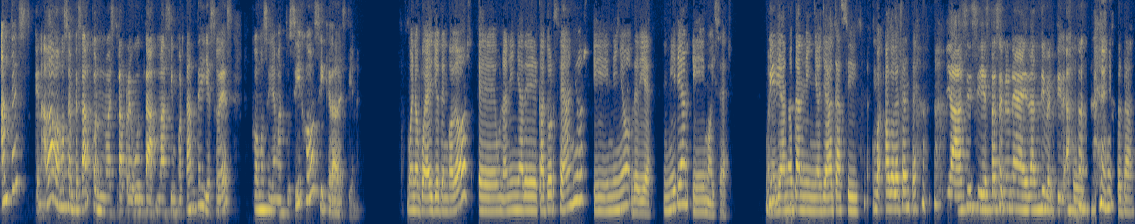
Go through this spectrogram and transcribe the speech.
antes que nada vamos a empezar con nuestra pregunta más importante y eso es, ¿cómo se llaman tus hijos y qué edades tienen? Bueno, pues yo tengo dos, eh, una niña de 14 años y un niño de 10, Miriam y Moisés. Bueno, ya no tan niños, ya casi adolescentes. Ya, sí, sí, estás en una edad divertida. total.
